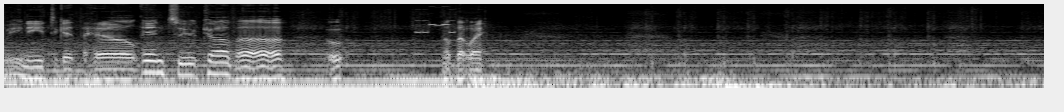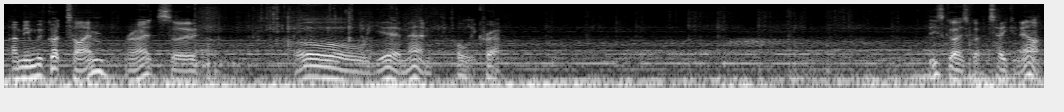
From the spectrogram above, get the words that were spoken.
We need to get the hell into cover. Oh, not that way. I mean, we've got time, right? So... Oh, yeah, man. Holy crap. These guys got taken out.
